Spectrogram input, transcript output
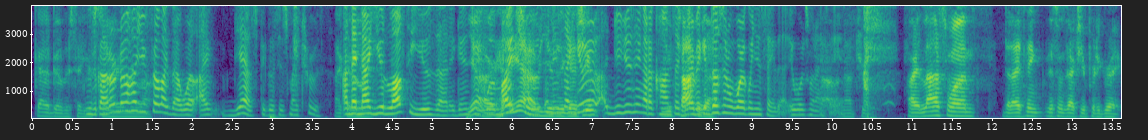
gotta be able to say. He's I don't know how you're you feel like that. Well, I yes, because it's my truth. And then now you love to use that against Yeah, me. Well, my yeah, truth. And it's it like against you you. you're using it out of context, Arabic. It doesn't work when you say that. It works when I say it. Not true. All right, last one that I think this one's actually pretty great.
